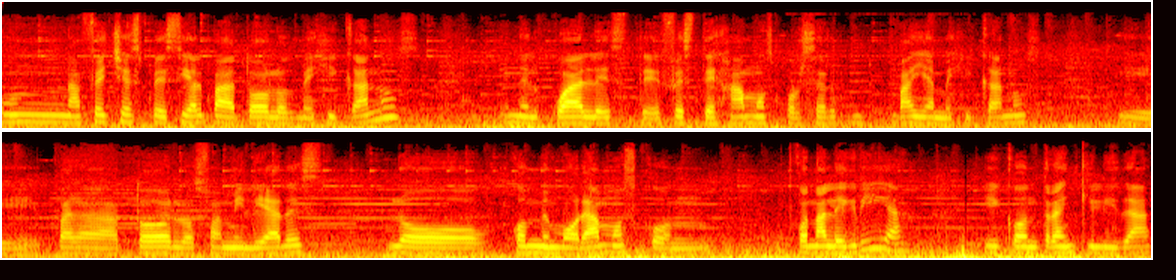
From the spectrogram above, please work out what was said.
una fecha especial para todos los mexicanos en el cual este, festejamos por ser vaya mexicanos y para todos los familiares lo conmemoramos con, con alegría y con tranquilidad.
